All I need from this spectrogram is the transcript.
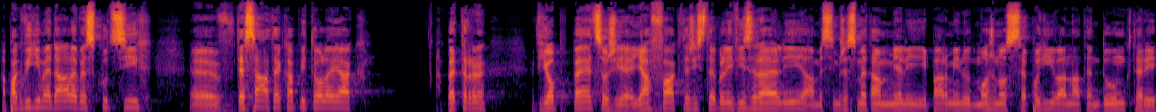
A pak vidíme dále ve skutcích eh, v desáté kapitole, jak Petr v Joppe, což je Jafa, kteří jste byli v Izraeli a myslím, že jsme tam měli i pár minut možnost se podívat na ten dům, který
